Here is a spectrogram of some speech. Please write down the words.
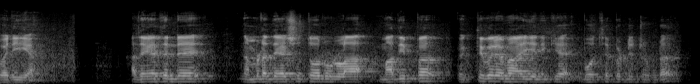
വരിക. അദ്ദേഹത്തിന്റെ നമ്മുടെ ദേശത്തോടുള്ള മതിപ്പ് വ്യക്തിപരമായി എനിക്ക് ബോധ്യപ്പെട്ടിട്ടുണ്ട്.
